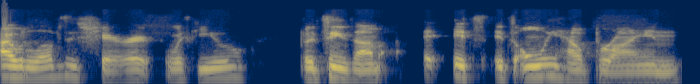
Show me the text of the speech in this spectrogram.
I would love to share it with you, but at the same time, it's it's only how Brian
